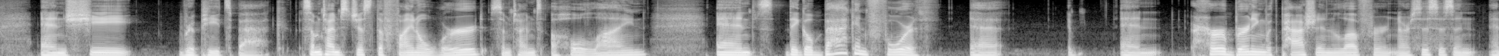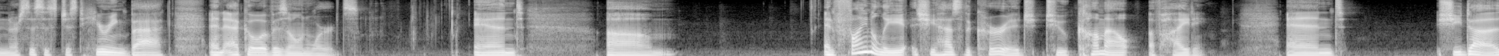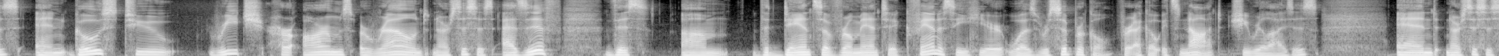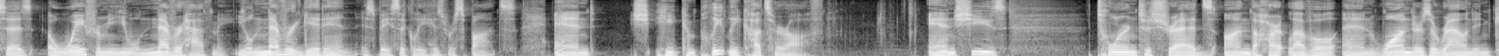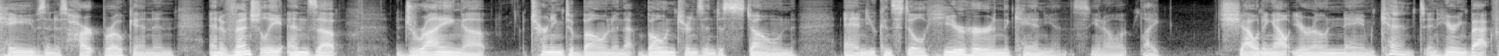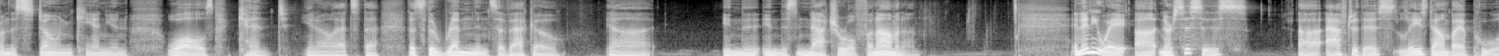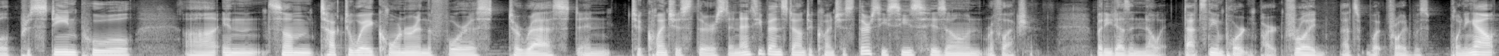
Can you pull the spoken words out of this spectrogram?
and she repeats back. Sometimes just the final word, sometimes a whole line. And they go back and forth. Uh, and her burning with passion and love for Narcissus, and, and Narcissus just hearing back an echo of his own words. And um, and finally, she has the courage to come out of hiding. And she does and goes to reach her arms around Narcissus as if this um, the dance of romantic fantasy here was reciprocal for Echo. It's not, she realizes. And Narcissus says, Away from me, you will never have me. You'll never get in, is basically his response. And she, he completely cuts her off. And she's torn to shreds on the heart level and wanders around in caves and is heartbroken and, and eventually ends up drying up, turning to bone, and that bone turns into stone. And you can still hear her in the canyons, you know, like shouting out your own name, Kent, and hearing back from the stone canyon walls, Kent. You know, that's the that's the remnants of echo uh, in the in this natural phenomenon. And anyway, uh, Narcissus uh, after this, lays down by a pool, pristine pool, uh, in some tucked away corner in the forest to rest and to quench his thirst. And as he bends down to quench his thirst, he sees his own reflection but he doesn't know it. That's the important part. Freud, that's what Freud was pointing out.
